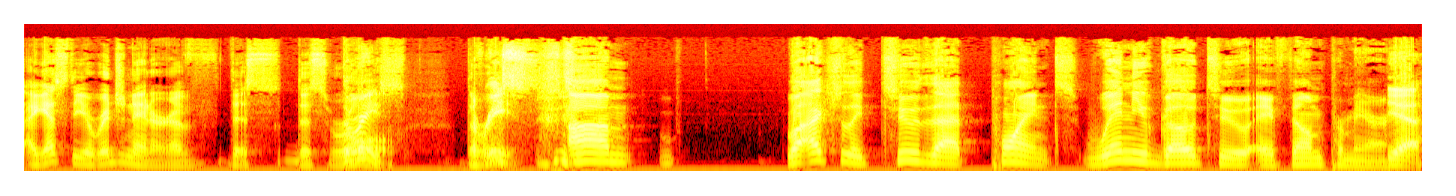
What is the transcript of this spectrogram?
I guess the originator of this this role. Reese. The Reese. um well actually to that point when you go to a film premiere Yeah.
